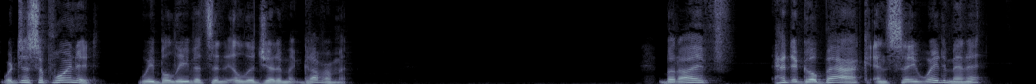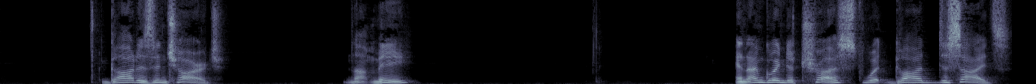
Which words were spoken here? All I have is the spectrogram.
We're disappointed. We believe it's an illegitimate government. But I've had to go back and say, wait a minute, God is in charge, not me. and I'm going to trust what God decides.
